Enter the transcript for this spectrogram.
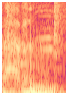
101.7.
